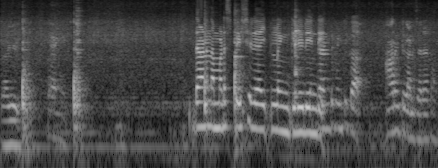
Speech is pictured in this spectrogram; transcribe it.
തേങ്ങ ഇട്ടു. തേങ്ങ ഇതാണ് നമ്മുടെ സ്പെഷ്യൽ ആയിട്ടുള്ള ഇൻഗ്രീഡിയന്റ് രണ്ട് മിനിറ്റ് ആറിട്ട് കാണിച്ചു തരാം?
